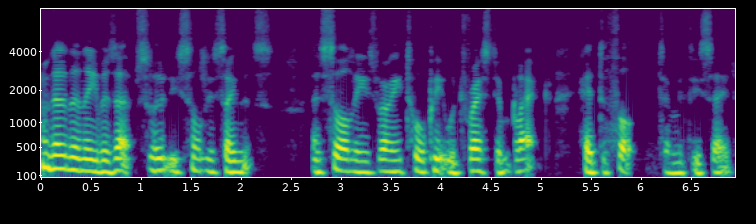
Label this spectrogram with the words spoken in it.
And then the neighbors absolutely solid silence and saw these very tall people dressed in black, head to foot, Timothy said.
